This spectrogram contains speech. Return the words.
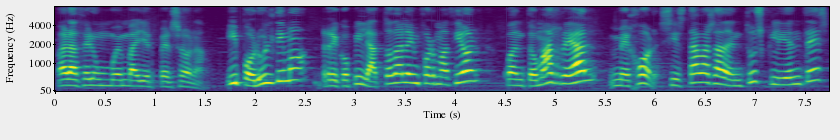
para hacer un buen buyer persona. Y por último, recopila toda la información Cuanto más real, mejor. Si está basada en tus clientes,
